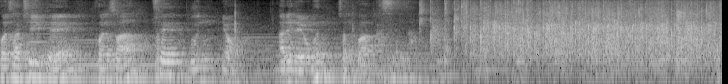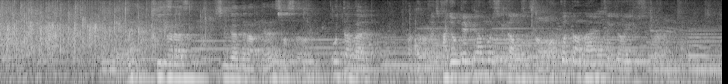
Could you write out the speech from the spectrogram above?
권사 취임회 권사 최문영 아래 내용은 전과 같습니다. 이제 기도라 신자들 앞에 서서 꽃다발. 가족 대표 한 분씩 나오셔서 꽃다발 증정해 주시기 바랍니다.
